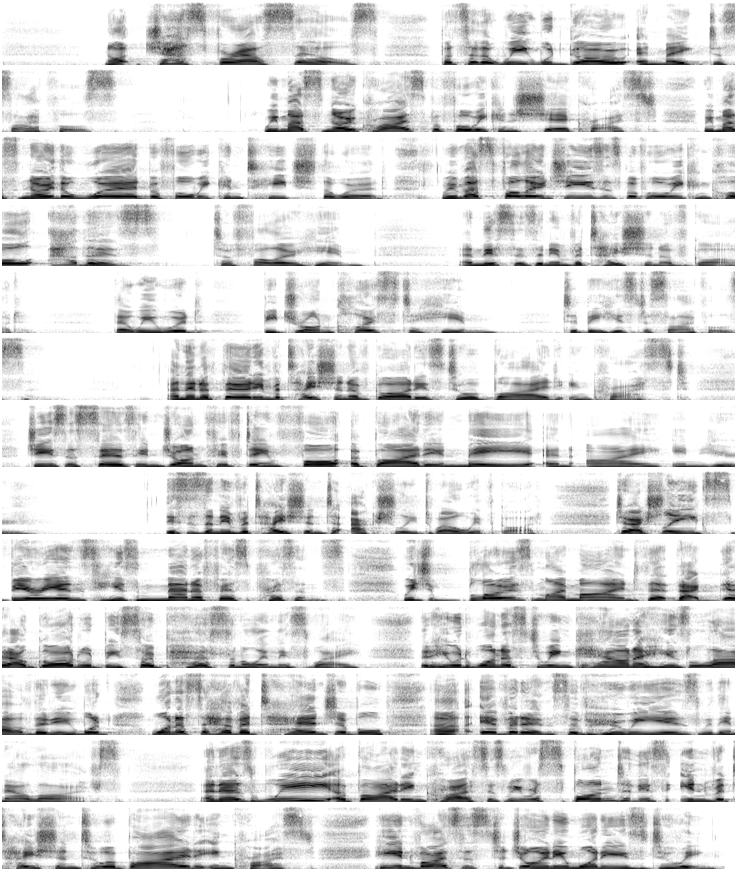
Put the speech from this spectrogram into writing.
not just for ourselves, but so that we would go and make disciples. We must know Christ before we can share Christ. We must know the word before we can teach the word. We must follow Jesus before we can call others to follow him. And this is an invitation of God that we would be drawn close to Him to be His disciples. And then a third invitation of God is to abide in Christ. Jesus says in John 15, 4, Abide in me and I in you. This is an invitation to actually dwell with God, to actually experience His manifest presence, which blows my mind that, that, that, our God would be so personal in this way, that He would want us to encounter His love, that He would want us to have a tangible uh, evidence of who He is within our lives. And as we abide in Christ, as we respond to this invitation to abide in Christ, He invites us to join in what He is doing.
